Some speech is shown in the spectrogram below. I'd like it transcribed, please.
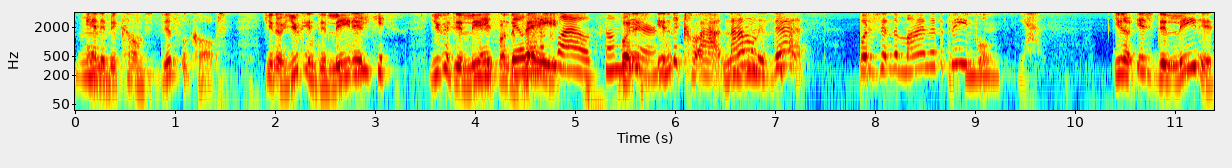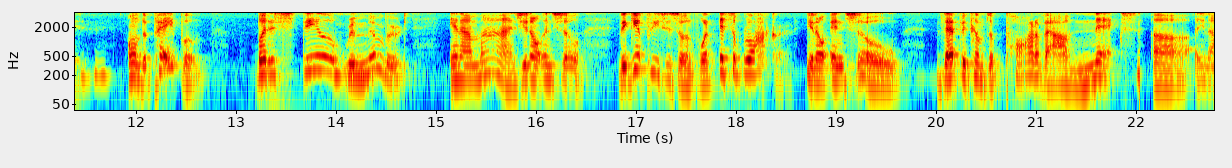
and it becomes difficult. You know, you can delete it. Yeah. You can delete It's it from the page, but it's. Mm-hmm. in the cloud. Not only that, but it's in the mind of the people. Yes. You know, it's deleted Mm-hmm. on the paper, but it's still remembered in our minds, you know, and so the guilt piece is so important. It's a blocker, you know, and so that becomes a part of our next, uh, you know,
